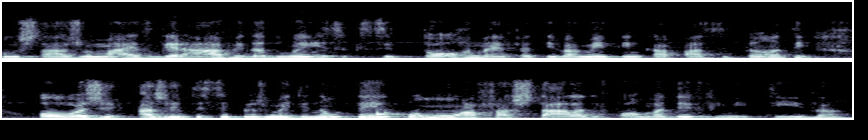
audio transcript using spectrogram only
o estágio mais grave da doença, que se torna efetivamente incapacitante, hoje a gente simplesmente não tem como afastá-la de forma definitiva,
